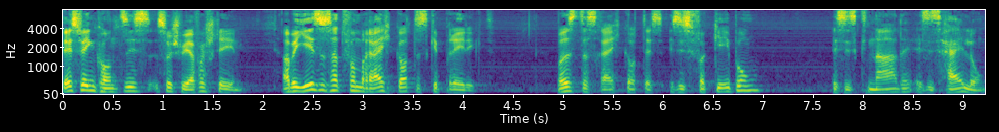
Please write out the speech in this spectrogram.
Deswegen konnten sie es so schwer verstehen. Aber Jesus hat vom Reich Gottes gepredigt. Was ist das Reich Gottes? Es ist Vergebung, es ist Gnade, es ist Heilung.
